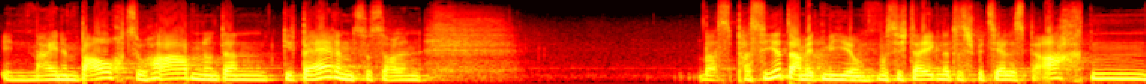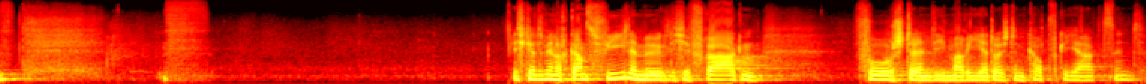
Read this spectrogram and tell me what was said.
in meinem Bauch zu haben und dann gebären zu sollen? Was passiert da mit mir? Muss ich da irgendetwas Spezielles beachten? Ich könnte mir noch ganz viele mögliche Fragen vorstellen, die Maria durch den Kopf gejagt sind.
